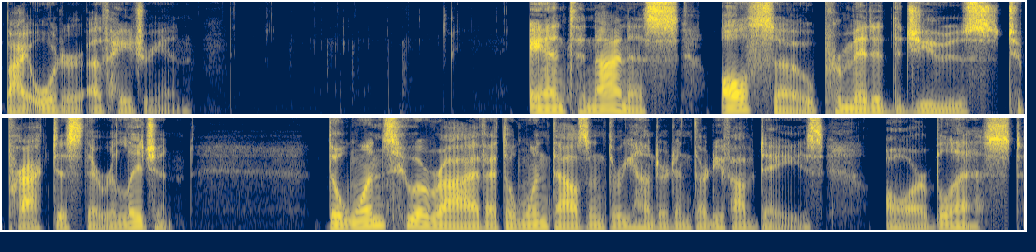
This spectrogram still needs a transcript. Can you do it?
by order of Hadrian. Antoninus also permitted the Jews to practice their religion. The ones who arrive at the 1,335 days are blessed.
